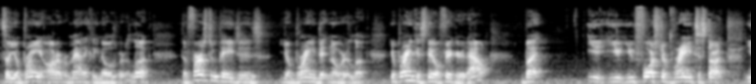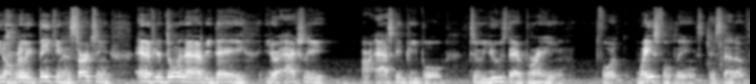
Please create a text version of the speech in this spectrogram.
So your brain automatically knows where to look. The first two pages, your brain didn't know where to look. Your brain can still figure it out, but you you you force your brain to start, you know, really thinking and searching. And if you're doing that every day, you're actually are asking people to use their brain for wasteful things instead of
